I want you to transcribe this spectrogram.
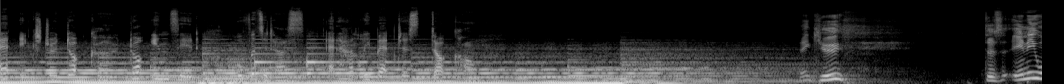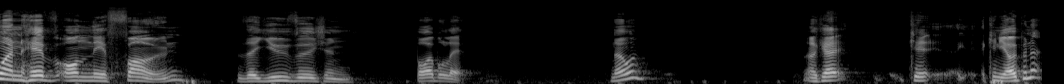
at xtra.co.nz or visit us at huntlybaptist.com. Thank you. Does anyone have on their phone the YouVersion Bible app? No one? Okay. Can, can you open it?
